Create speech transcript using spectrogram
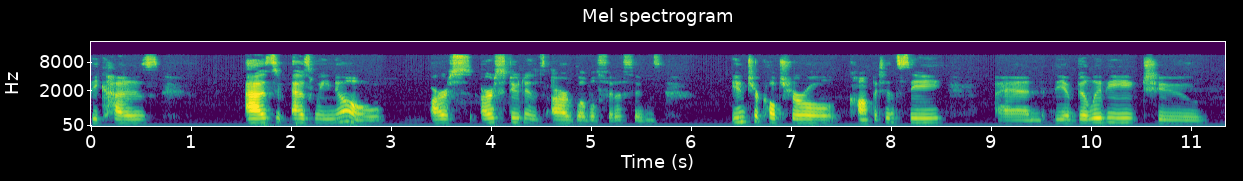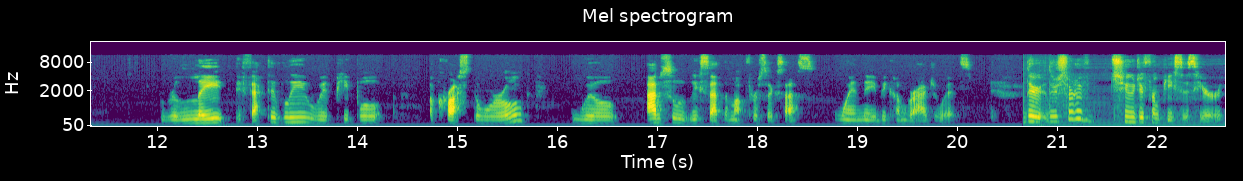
Because as, as we know, our, our students are global citizens. Intercultural competency and the ability to relate effectively with people across the world will absolutely set them up for success when they become graduates. There, there's sort of two different pieces here.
